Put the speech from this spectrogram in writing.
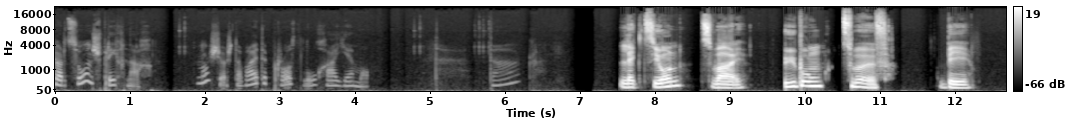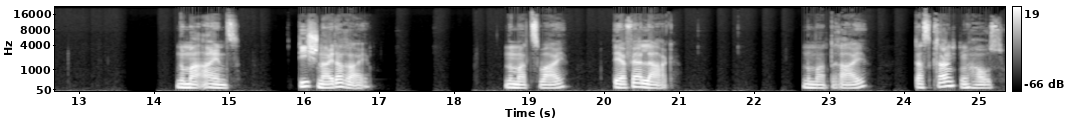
hört zu und sprich nach. Ну що ж, давайте прослухаємо. Так. Lektion 2 Übung 12 B Nummer 1 Die Schneiderei Nummer 2 Der Verlag Nummer 3 Das Krankenhaus.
